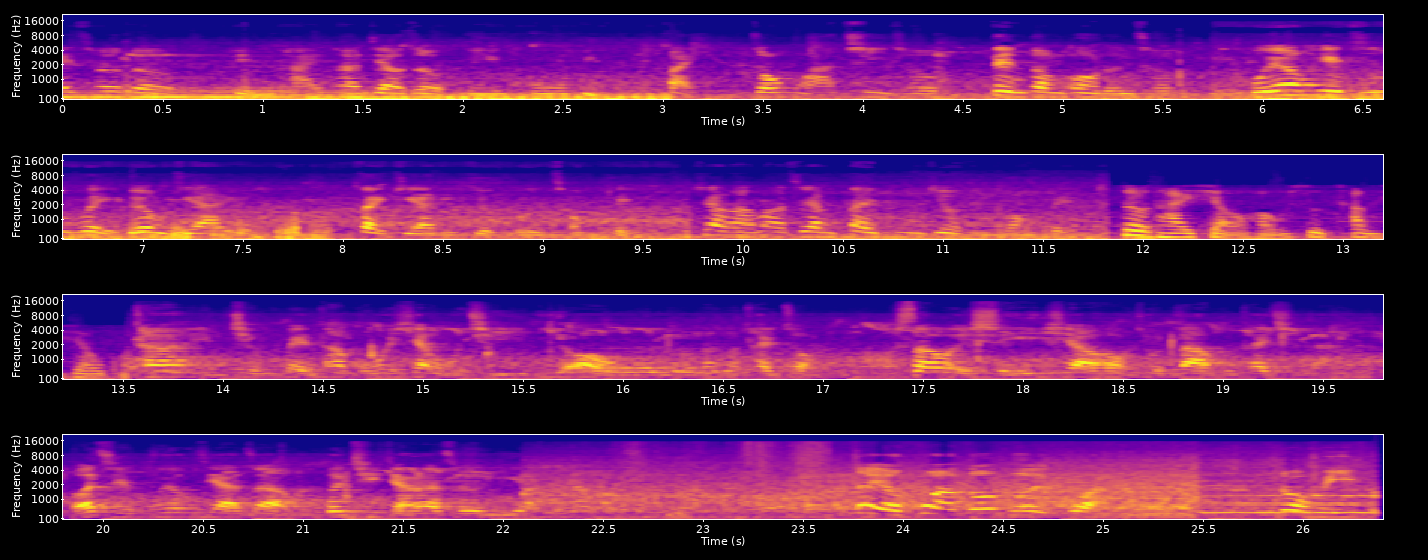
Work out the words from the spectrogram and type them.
这一台车的品牌它叫做比夫比拜中华汽车电动二轮车，不用月资费，不用加油，在家里就可以充电。像阿妈这样代步就很方便。这台小红是畅销款，它很轻便，它不会像我骑一二五那个太重，稍微斜一下哦就拉不太起来，而且不用驾照，跟骑脚踏车一样。这有挂钩可以挂，糯米粉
